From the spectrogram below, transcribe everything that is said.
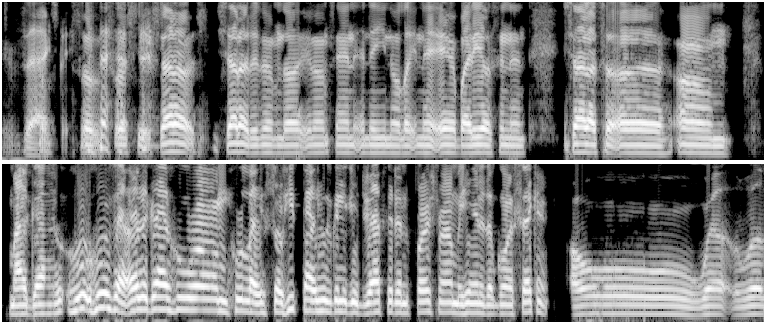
so Exactly. so, so shit. Shout out, shout out to them, dog. You know what I'm saying? And then you know, like and then everybody else, and then shout out to uh um my guy. Who who was that other guy who um who like so he thought he was gonna get drafted in the first round, but he ended up going second. oh, Will Will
